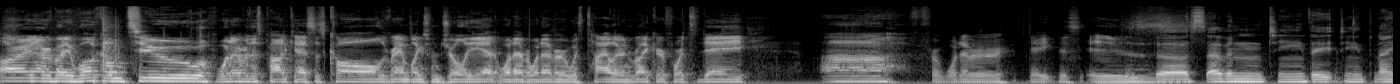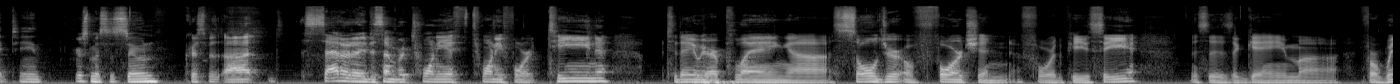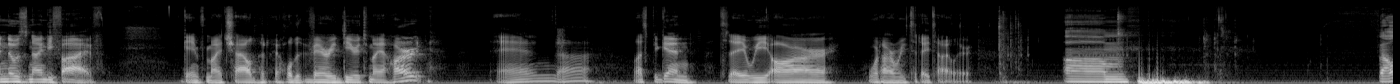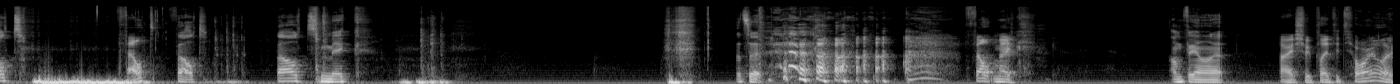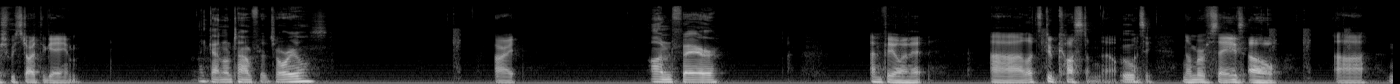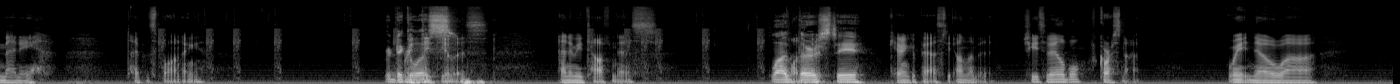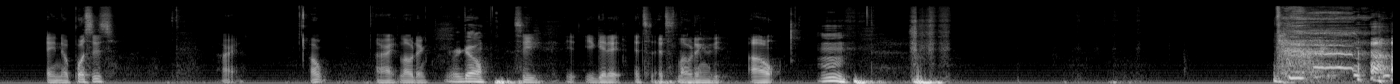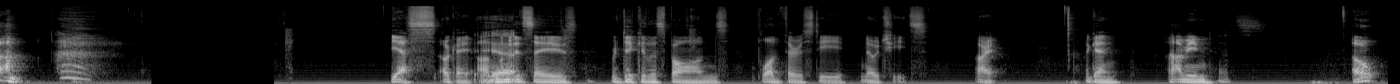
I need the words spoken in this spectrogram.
All right, everybody, welcome to whatever this podcast is called, Ramblings from Joliet, whatever, whatever, with Tyler and Ryker for today. Uh, for whatever date this is. The seventeenth, eighteenth, nineteenth. Christmas is soon. Christmas, uh, Saturday, December 20th, 2014. Today we are playing uh, Soldier of Fortune for the PC. This is a game uh, for Windows 95. Game from my childhood. I hold it very dear to my heart. And uh, let's begin. Today we are. What are we today, Tyler? Um, felt, Felt? felt, felt Mick. That's it. Felt Mick. I'm feeling it. All right, should we play the tutorial or should we start the game? I got no time for tutorials. All right, Unfair. I'm feeling it. Uh, let's do custom though. Ooh. Let's see. Number of saves. Oh, uh, many. Type of spawning. Ridiculous. Ridiculous. Enemy toughness. Bloodthirsty. Carrying capacity unlimited. Cheats available? Of course not. Wait, no. Uh, ain't no pussies. All right. Oh, all right. Loading. Here we go. See, you get it. It's it's loading the. Oh. Mm. Yes. Okay. Unlimited saves. Ridiculous spawns. Bloodthirsty. No cheats. All right. Again, I mean, That's oh,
